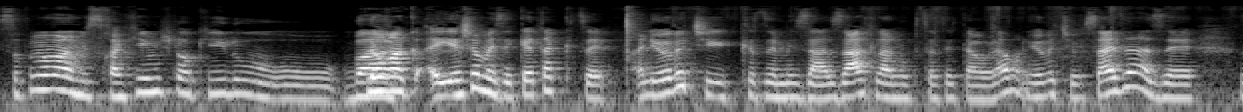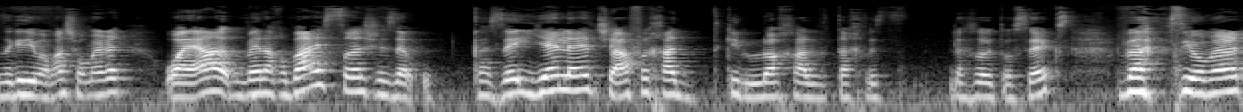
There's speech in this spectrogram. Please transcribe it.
מספרים על המשחקים שלו, כאילו הוא בא... לא רק, יש שם איזה קטע קצת, אני אוהבת שהיא כזה מזעזעת לנו קצת את העולם, אני אוהבת שהיא עושה את זה, אז, אה, אז נגיד היא ממש אומרת, הוא היה בן 14, שזה כזה ילד שאף אחד כאילו לא יכל תכלס לעשות איתו סקס, ואז היא אומרת,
